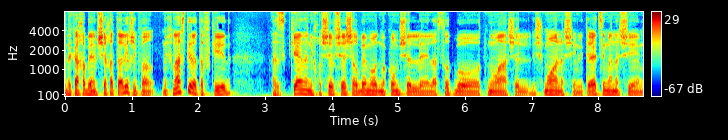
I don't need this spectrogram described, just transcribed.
וככה בהמשך התהליך שכבר נכנסתי לתפקיד, אז כן אני חושב שיש הרבה מאוד מקום של uh, לעשות בו תנועה, של לשמוע אנשים, להתייעץ עם אנשים,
